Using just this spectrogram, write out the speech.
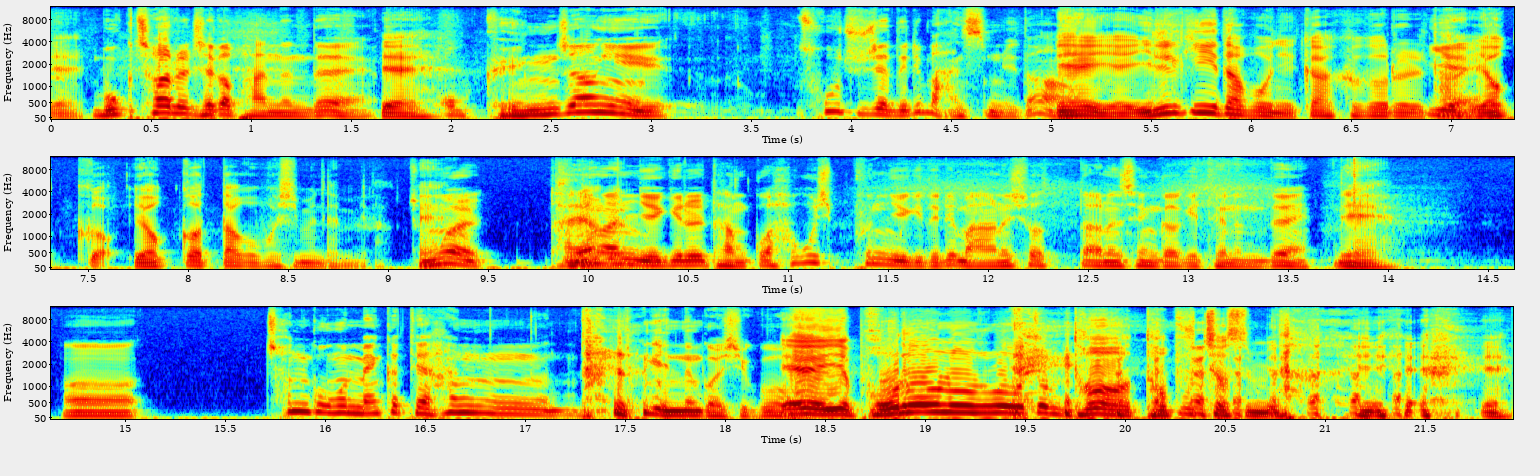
예. 목차를 제가 봤는데 예. 어, 굉장히 소주제들이 많습니다. 예, 예. 일기다 보니까 그거를 다 예. 엮어, 엮었다고 보시면 됩니다. 정말 다양한. 얘기를 담고 하고 싶은 얘기들이 많으셨다는 생각이 드는데 네. 어, 천공은 맨 끝에 한 단락이 있는 것이고 예, 이제 보론으로 좀 더 덧붙였습니다. 예.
